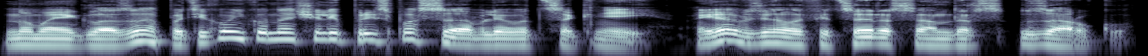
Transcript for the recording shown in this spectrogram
Но мои глаза потихоньку начали приспосабливаться к ней. Я взял офицера Сандерс за руку.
